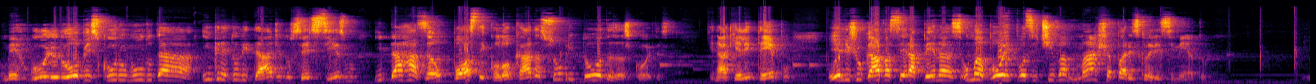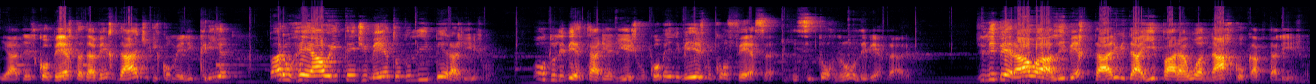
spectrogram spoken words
Um mergulho no obscuro mundo da incredulidade, do ceticismo e da razão posta e colocada sobre todas as coisas, que naquele tempo ele julgava ser apenas uma boa e positiva marcha para esclarecimento. E a descoberta da verdade, e como ele cria, para o real entendimento do liberalismo, ou do libertarianismo, como ele mesmo confessa, que se tornou um libertário. De liberal a libertário e daí para o anarcocapitalismo.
